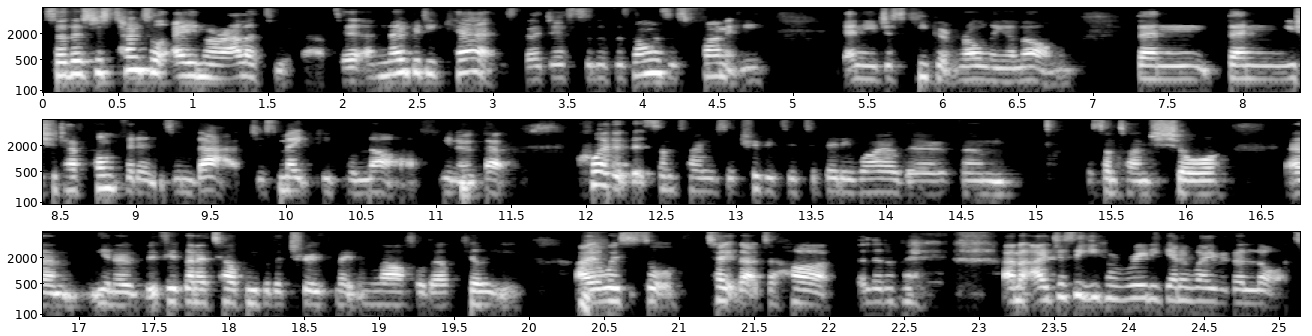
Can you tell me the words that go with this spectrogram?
So there's just total amorality about it, and nobody cares. They're just sort of as long as it's funny, and you just keep it rolling along then then you should have confidence in that just make people laugh you know that quote that's sometimes attributed to billy wilder of um, sometimes sure. um, you know if you're going to tell people the truth make them laugh or they'll kill you i always sort of take that to heart a little bit and i just think you can really get away with a lot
